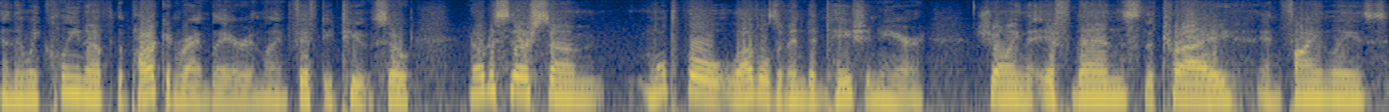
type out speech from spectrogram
and then we clean up the park and ride layer in line 52. So notice there's some multiple levels of indentation here, showing the if-thens, the try and finallys,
